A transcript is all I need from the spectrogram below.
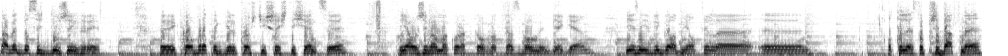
nawet dosyć dużych ryb. Kołowrotek wielkości 6000. Ja używam akurat kołowrotka z wolnym biegiem. Jest mi wygodnie, o tyle o tyle jest to przydatne,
